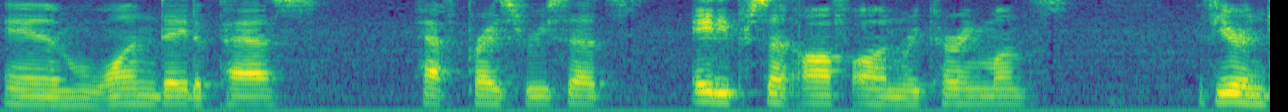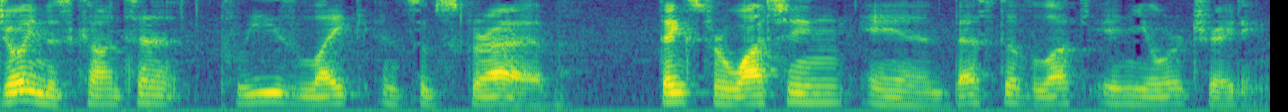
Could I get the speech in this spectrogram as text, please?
and one day to pass half price resets, 80% off on recurring months. If you're enjoying this content, please like and subscribe. Thanks for watching and best of luck in your trading.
